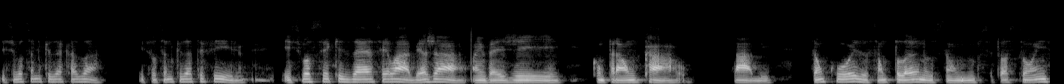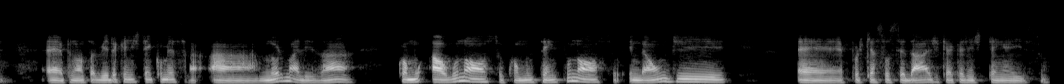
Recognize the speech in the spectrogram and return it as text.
E se você não quiser casar? E se você não quiser ter filho? E se você quiser, sei lá, viajar, ao invés de comprar um carro, sabe? São coisas, são planos, são situações é, para nossa vida que a gente tem que começar a normalizar como algo nosso, como um tempo nosso, e não de é, porque a sociedade quer que a gente tenha isso.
